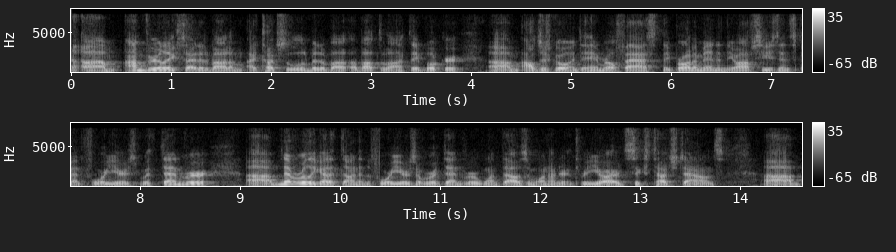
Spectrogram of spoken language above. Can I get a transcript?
um, I'm really excited about him. I touched a little bit about, about Devontae Booker. Um, I'll just go into him real fast. They brought him in in the offseason, spent four years with Denver. Um, never really got it done in the four years over at Denver 1,103 yards, six touchdowns. Um,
